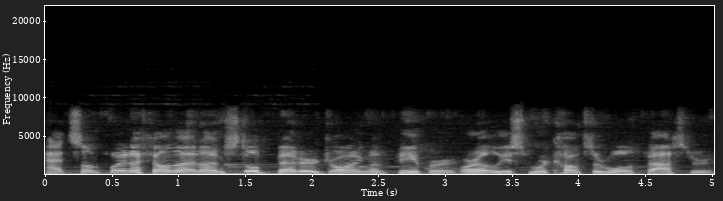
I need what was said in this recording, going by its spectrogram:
At some point I found that I'm still better drawing on paper, or at least more comfortable and faster,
